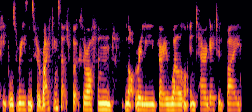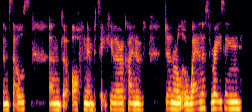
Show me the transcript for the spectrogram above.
people's reasons for writing such books are often not really very well interrogated by themselves, and often, in particular, a kind of general awareness raising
